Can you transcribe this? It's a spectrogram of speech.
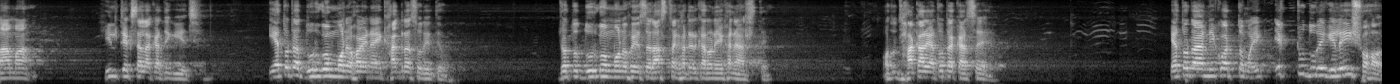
লামা, হিলটেক্স এলাকাতে গিয়েছি। এতটা দুর্গম মনে হয় নাই খাগড়াছড়িতেও। যত দুর্গম মনে হয়েছে রাস্তাঘাটের কারণে এখানে আসতে। অত ঢাকার এতটা কাছে। এতটা নিকটতম একটু দূরে গেলেই শহর।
